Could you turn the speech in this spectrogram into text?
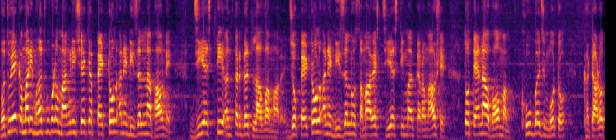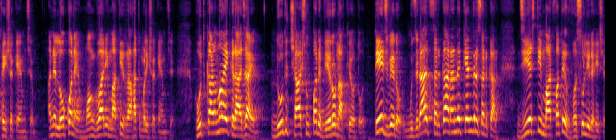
વધુ એક અમારી મહત્વપૂર્ણ માંગણી છે કે પેટ્રોલ અને ડીઝલના ભાવને જીએસટી અંતર્ગત લાવવામાં આવે. જો પેટ્રોલ અને ડીઝલનો સમાવેશ જીએસટીમાં કરવામાં આવશે, તો તેના ભાવમાં ખૂબ જ મોટો ઘટાડો થઈ શકે એમ છે. અને લોકોને મોંઘવારીમાંથી રાહત મળી શકે એમ છે. ભૂતકાળમાં એક રાજાએ દૂધ છાશ ઉપર વેરો નાખ્યો હતો. તે જ વેરો ગુજરાત સરકાર અને કેન્દ્ર સરકાર જીએસટી મારફતે વસૂલી રહી છે.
